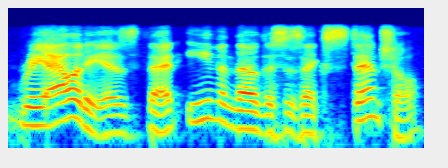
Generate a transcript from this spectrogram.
reality is that even though this is existential,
